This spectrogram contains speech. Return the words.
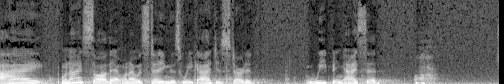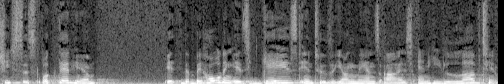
I, when I saw that when I was studying this week, I just started weeping. I said, Oh, Jesus looked at him it, the beholding is gazed into the young man's eyes, and he loved him.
